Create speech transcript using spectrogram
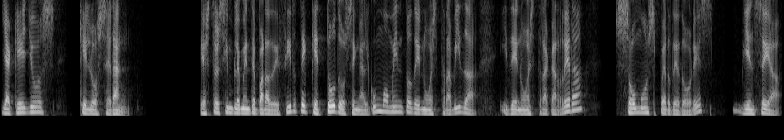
y aquellos que lo serán. Esto es simplemente para decirte que todos en algún momento de nuestra vida y de nuestra carrera somos perdedores, bien sea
